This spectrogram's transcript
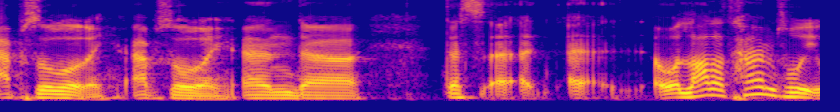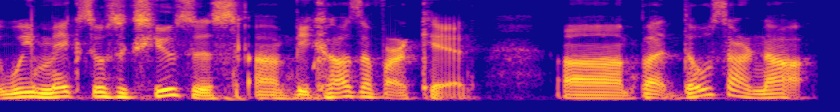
Absolutely, absolutely, and. Uh, that's uh, uh, a lot of times we, we make those excuses uh, because of our kid, uh, but those are not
